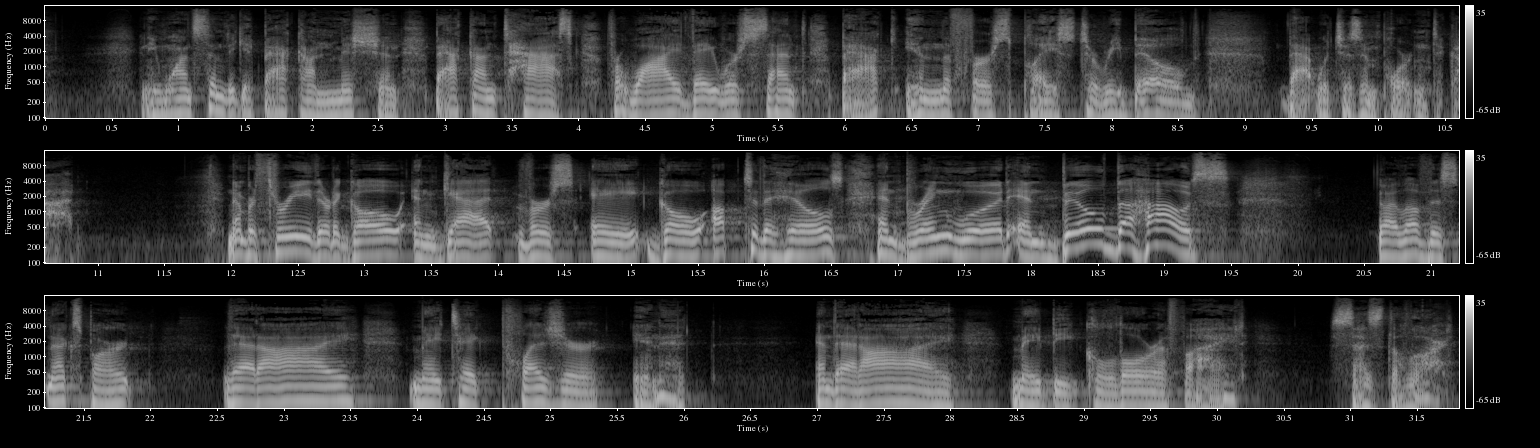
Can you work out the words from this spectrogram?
And he wants them to get back on mission, back on task for why they were sent back in the first place to rebuild that which is important to God. Number three, they're to go and get, verse 8, go up to the hills and bring wood and build the house. I love this next part that I may take pleasure in it and that I may be glorified says the Lord.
